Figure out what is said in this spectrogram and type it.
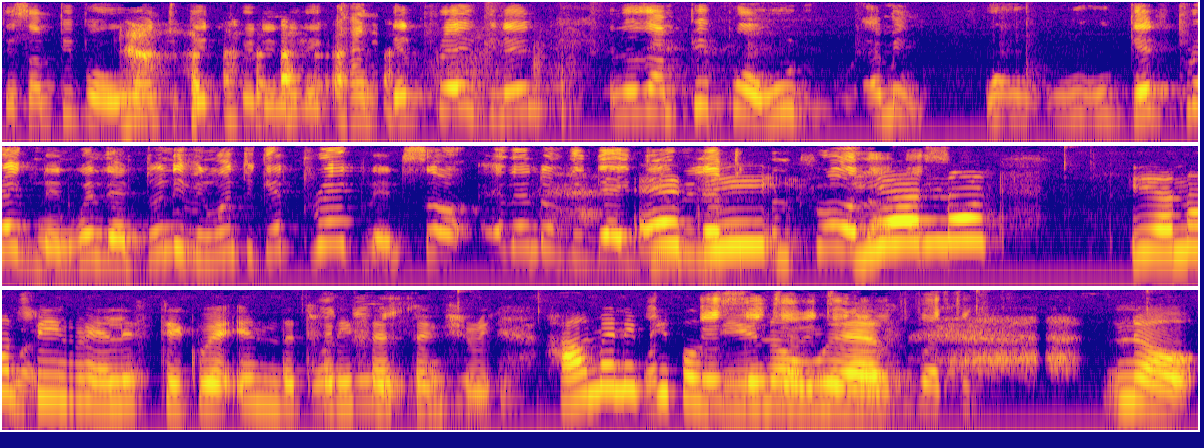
there's some people who want to get pregnant and they can't get pregnant, and there's some people who, I mean, who, who get pregnant when they don't even want to get pregnant. So at the end of the day, do you really have to control that? you're not you're not What? being realistic. We're in the What do you 21st century. How many people do you know who have talking about? People are no?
